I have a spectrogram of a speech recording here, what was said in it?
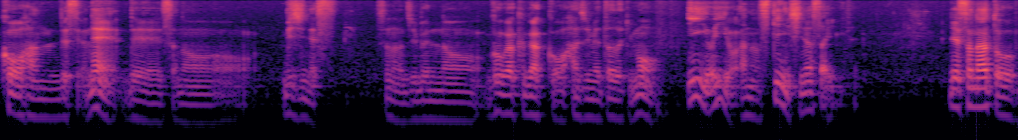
後半ですよねでそのビジネスその自分の語学学校を始めた時も「いいよいいよあの好きにしなさい」みたいな。でその後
